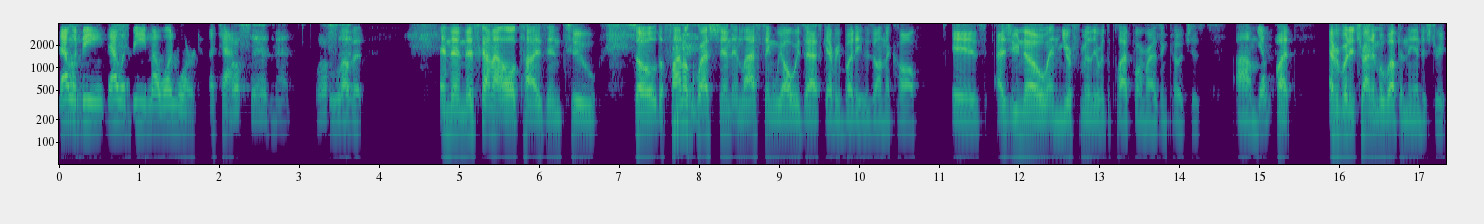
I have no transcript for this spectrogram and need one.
that would be that would be my one word attack. Well said, man. Well said. Love it. And then this kind of all ties into so the final question and last thing we always ask everybody who's on the call is as you know and you're familiar with the platform rising coaches um, yep. but everybody trying to move up in the industry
